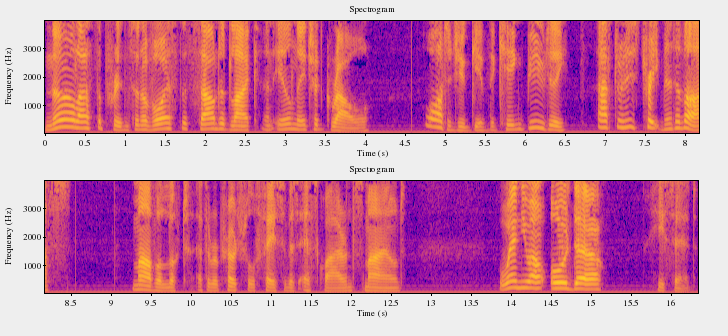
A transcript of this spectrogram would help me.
Nerle asked the prince in a voice that sounded like an ill-natured growl, Why did you give the king beauty after his treatment of us? Marvel looked at the reproachful face of his esquire and smiled. When you are older, he said,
